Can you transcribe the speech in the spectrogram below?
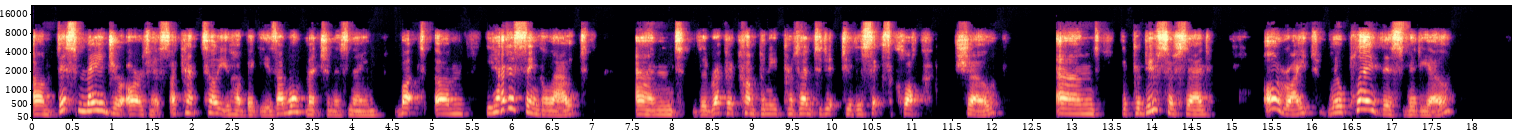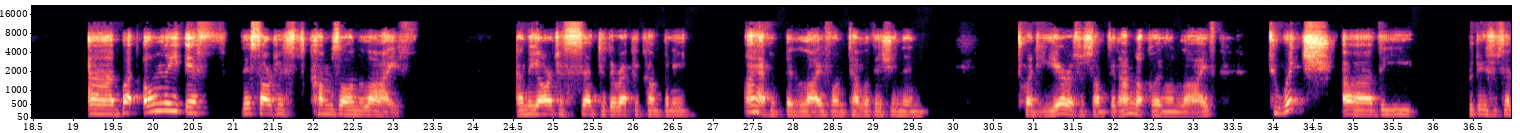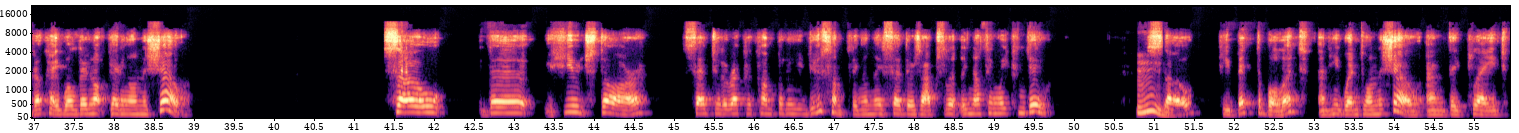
um, this major artist, I can't tell you how big he is, I won't mention his name, but um, he had a single out and the record company presented it to the six o'clock show. And the producer said, All right, we'll play this video, uh, but only if this artist comes on live. And the artist said to the record company, I haven't been live on television in 20 years or something. I'm not going on live. To which uh, the producer said, okay, well, they're not getting on the show. So the huge star said to the record company, do something. And they said, there's absolutely nothing we can do. Mm. So he bit the bullet and he went on the show and they played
